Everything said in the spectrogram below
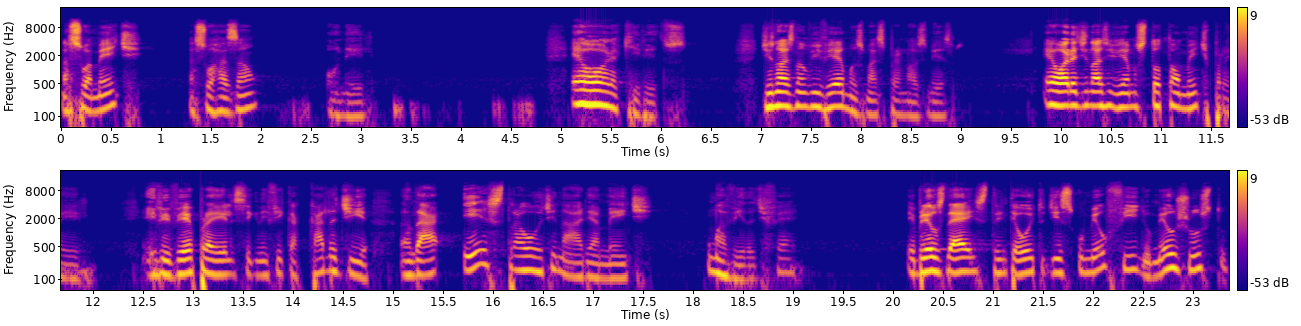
Na sua mente? Na sua razão? Ou nele? É hora, queridos, de nós não vivemos mais para nós mesmos. É hora de nós vivemos totalmente para Ele. E viver para Ele significa cada dia andar extraordinariamente uma vida de fé. Hebreus 10, 38 diz: O meu filho, o meu justo,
